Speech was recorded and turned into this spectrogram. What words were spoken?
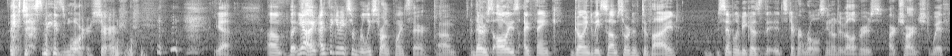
it just means more, sure. yeah. Um, but yeah, I, I think he makes some really strong points there. Um, there's always, I think, going to be some sort of divide, simply because it's different roles. You know, developers are charged with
